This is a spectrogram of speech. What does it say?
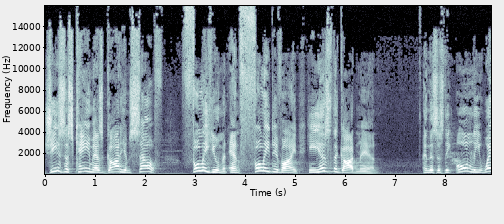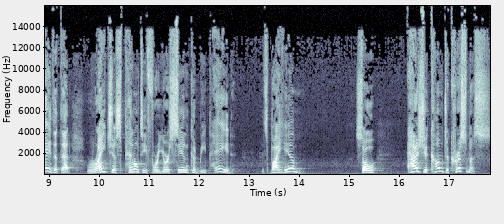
Jesus came as God Himself, fully human and fully divine. He is the God man. And this is the only way that that righteous penalty for your sin could be paid. It's by Him. So, as you come to Christmas,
